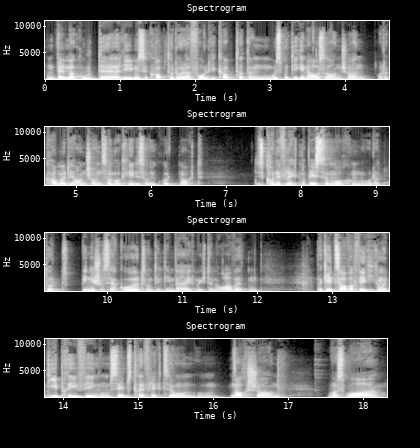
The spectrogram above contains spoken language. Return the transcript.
Und wenn man gute Erlebnisse gehabt hat oder Erfolge gehabt hat, dann muss man die genauso anschauen oder kann man die anschauen und sagen, okay, das habe ich gut gemacht. Das kann ich vielleicht noch besser machen oder dort bin ich schon sehr gut und in dem Bereich möchte ich noch arbeiten. Da geht es einfach wirklich um ein Debriefing, um Selbstreflexion, um Nachschauen, was war.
